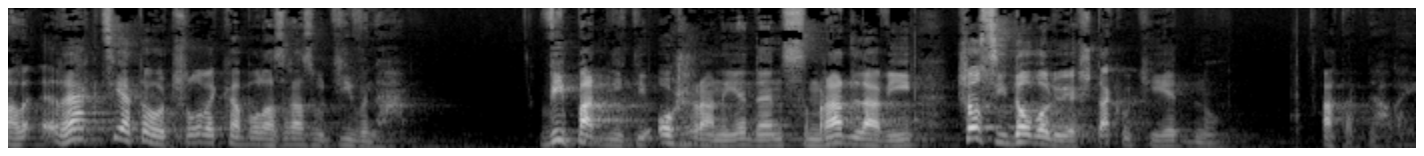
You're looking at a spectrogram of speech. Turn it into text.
Ale reakcia toho človeka bola zrazu divná. Vypadni ty ožraný jeden, smradľavý, čo si dovoluješ, takú ti jednu. A tak ďalej.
